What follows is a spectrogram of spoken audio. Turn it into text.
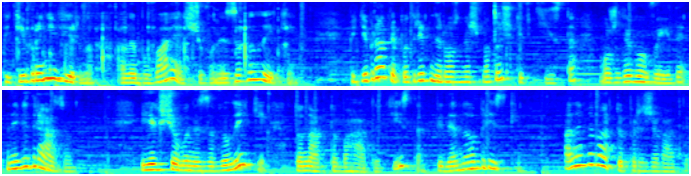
підібрані вірно, але буває, що вони завеликі. Підібрати потрібний розмір шматочків тіста, можливо, вийде не відразу. І якщо вони завеликі, то надто багато тіста піде на обрізки. Але не варто переживати,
